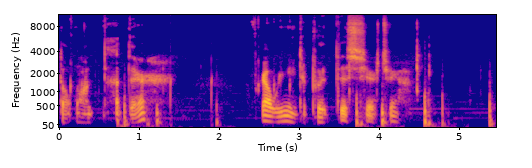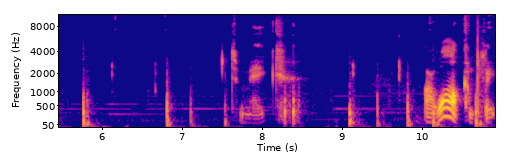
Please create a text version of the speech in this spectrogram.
don't want that there. I forgot we need to put this here too. To make our wall complete.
